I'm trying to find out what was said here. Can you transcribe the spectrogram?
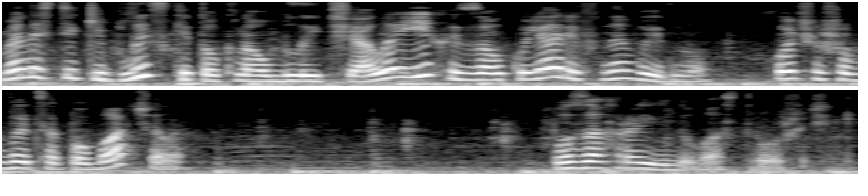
У мене стільки блискіток на обличчі, але їх із-за окулярів не видно. Хочу, щоб ви це побачили. позаграю до вас трошечки.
